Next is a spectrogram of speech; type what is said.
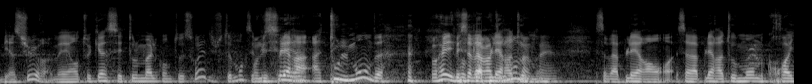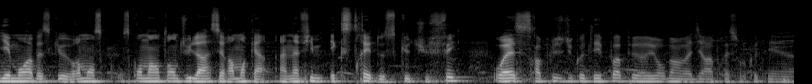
Bien sûr, mais en tout cas, c'est tout le mal qu'on te souhaite, justement, que ça On puisse plaire à, à tout le monde. Ouais, Mais ça va plaire à tout le après. Ça va plaire, en- ça va plaire à tout le monde, croyez-moi, parce que vraiment, ce, ce qu'on a entendu là, c'est vraiment qu'un un infime extrait de ce que tu fais. Ouais, ce sera plus du côté pop euh, urbain, on va dire, après, sur le côté. euh,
